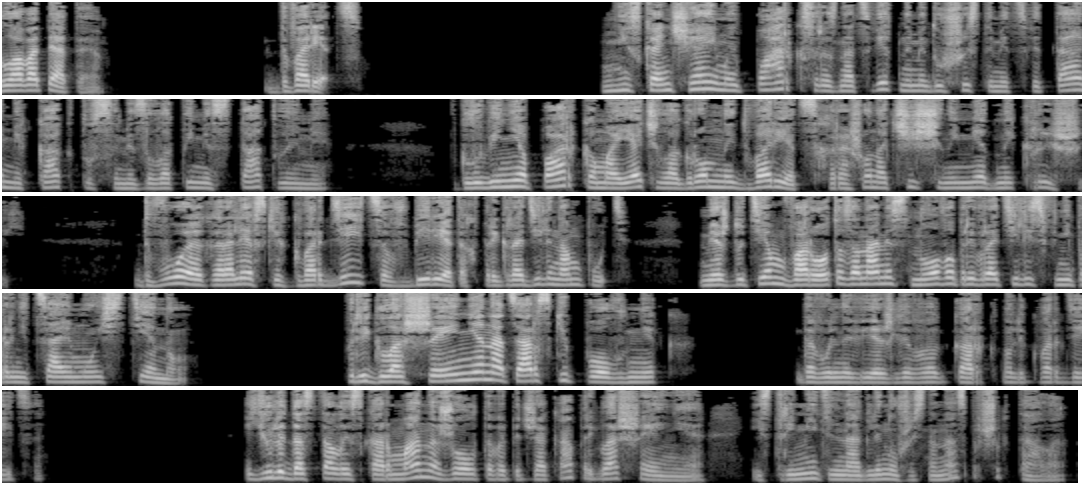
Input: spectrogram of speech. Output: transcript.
Глава пятая. Дворец. Нескончаемый парк с разноцветными душистыми цветами, кактусами, золотыми статуями. В глубине парка маячил огромный дворец с хорошо начищенной медной крышей. Двое королевских гвардейцев в беретах преградили нам путь. Между тем ворота за нами снова превратились в непроницаемую стену. «Приглашение на царский полдник», довольно вежливо гаркнули гвардейцы. Юля достала из кармана желтого пиджака приглашение и, стремительно оглянувшись на нас, прошептала.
